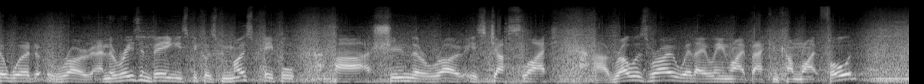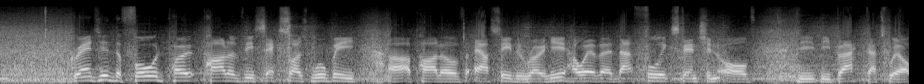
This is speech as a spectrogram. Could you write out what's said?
the word row and the reason being is because most people uh, assume that a row is just like a rower's row where they lean right back and come right forward. Granted, the forward part of this exercise will be uh, a part of our seated row here. However, that full extension of the, the back, that's where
